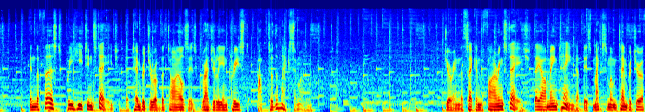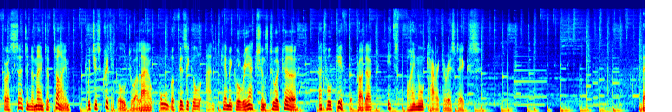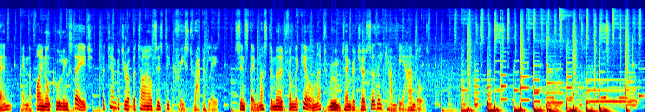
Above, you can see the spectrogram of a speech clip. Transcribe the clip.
In the first preheating stage, the temperature of the tiles is gradually increased up to the maximum. During the second firing stage, they are maintained at this maximum temperature for a certain amount of time which is critical to allow all the physical and chemical reactions to occur that will give the product its final characteristics. Then, in the final cooling stage, the temperature of the tiles is decreased rapidly, since they must emerge from the kiln at room temperature so they can be handled.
